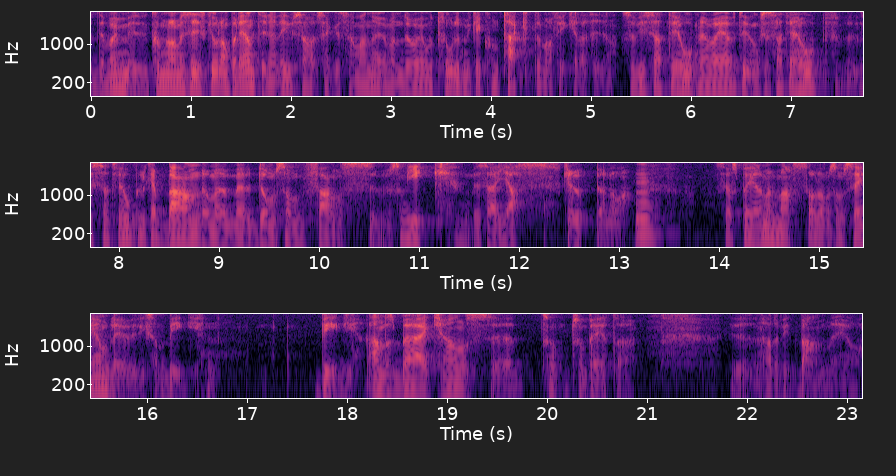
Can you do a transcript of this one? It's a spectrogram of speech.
Det var ju, kommunala musikskolan på den tiden, det är ju säkert samma nu, men det var ju otroligt mycket kontakter man fick hela tiden. Så vi satte ihop, när jag var jävligt ung, så satte jag ihop, satte vi ihop olika band med, med de som fanns, som gick med så här jazzgruppen och... Så jag spelade med en massa av dem som sen blev liksom big. Big. Anders Bergkrans, eh, trum- trumpetare, eh, hade vi ett band med. Och,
